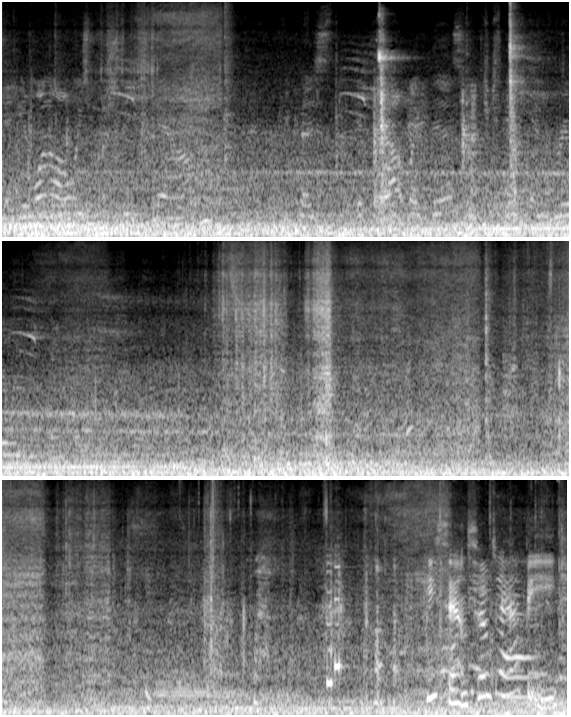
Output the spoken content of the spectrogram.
Yeah, you want to always push these down because if they're out like this, it can really be painful. He sounds so happy.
